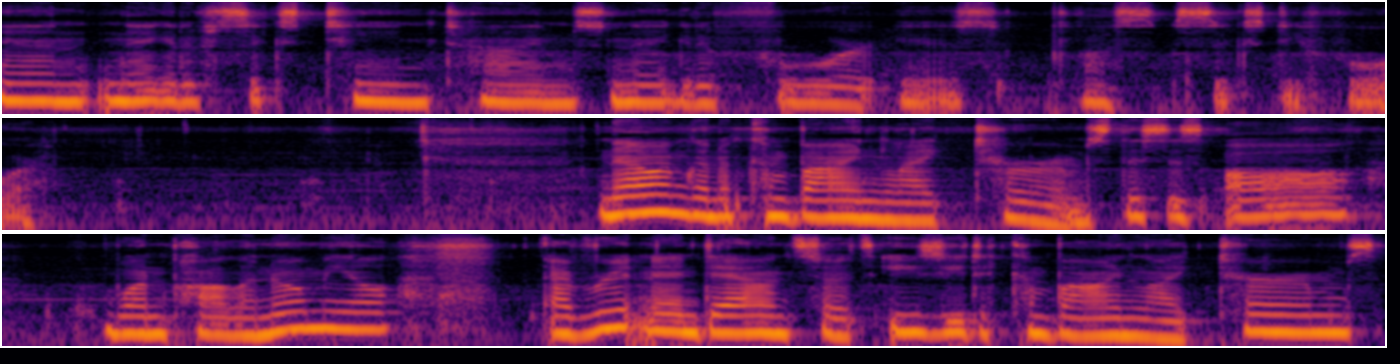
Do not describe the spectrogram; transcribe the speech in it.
And negative 16 times negative 4 is plus 64. Now I'm going to combine like terms. This is all one polynomial. I've written it down so it's easy to combine like terms,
